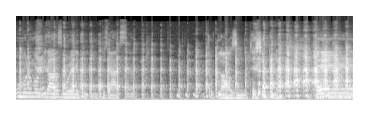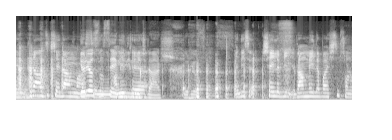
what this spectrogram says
Umur'umun biraz morali bu-. Çok lazımdı. Teşekkürler. Ee, birazcık şeyden bahsedelim. Görüyorsunuz sevgili dinleyiciler. Görüyorsunuz. E neyse şeyle bir runway ile başlayayım sonra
